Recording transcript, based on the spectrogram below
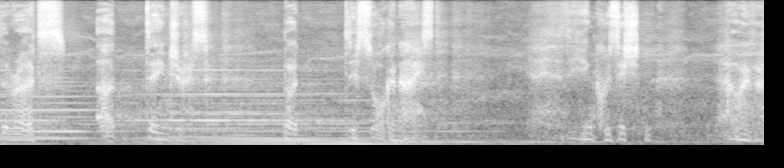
The rats are dangerous, but disorganized. The Inquisition, however,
